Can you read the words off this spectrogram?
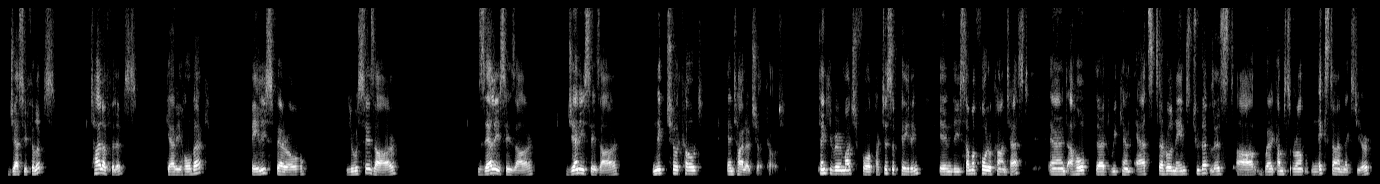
Jesse Phillips, Tyler Phillips, Gabby Holbeck, Bailey Sparrow, Lou Cesar, Zelly Cesar, Jenny Cesar, Nick Chilcote, and Tyler Chilcote thank you very much for participating in the summer photo contest. And I hope that we can add several names to that list uh, when it comes around next time next year.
